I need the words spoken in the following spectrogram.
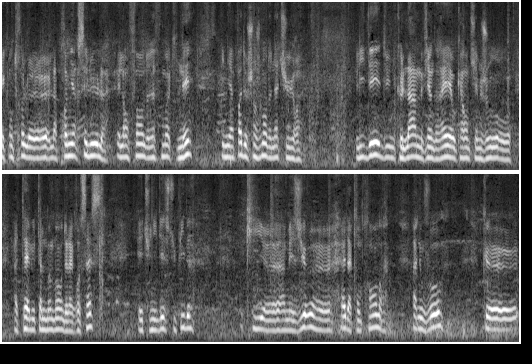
et qu'entre la première cellule et l'enfant de 9 mois qui naît, il n'y a pas de changement de nature. L'idée que l'âme viendrait au 40e jour ou à tel ou tel moment de la grossesse est une idée stupide qui, euh, à mes yeux, euh, aide à comprendre à nouveau que,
